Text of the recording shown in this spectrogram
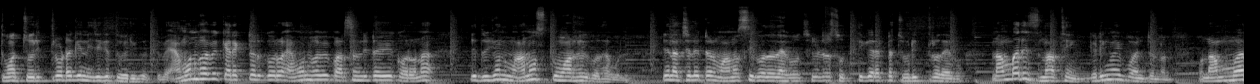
তোমার চরিত্রটাকে নিজেকে তৈরি করতে হবে। এমনভাবে ক্যারেক্টার করো, এমনভাবে পার্সোনালিটিটাকে করো না যে দুজন মানুষ তোমার হয়ে কথা বলে যে না ছেলেটার মানসিকতা দেখো, ছেলেটার সত্যিকার একটা চরিত্র দেখো। Number is nothing getting my point not ও নাম্বার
